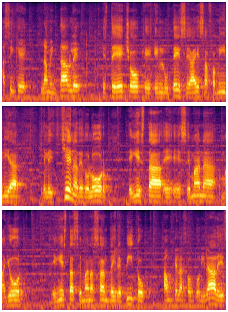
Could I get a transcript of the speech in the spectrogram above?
Así que lamentable este hecho que enlutece a esa familia, que les llena de dolor en esta eh, eh, semana mayor, en esta Semana Santa. Y repito, aunque las autoridades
